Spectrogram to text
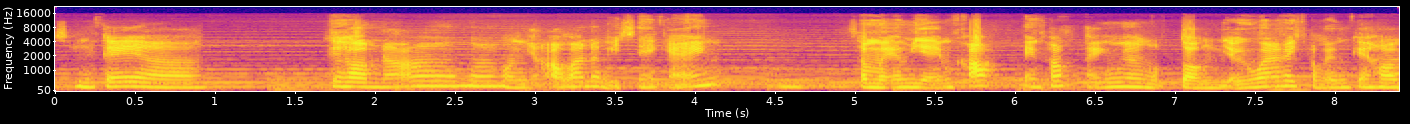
Xong cái uh, cái hôm đó nó còn nhỏ quá nó bị xe cán. Xong rồi em về em khóc em khóc khoảng một tuần dữ quá cái chồng em kêu thôi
